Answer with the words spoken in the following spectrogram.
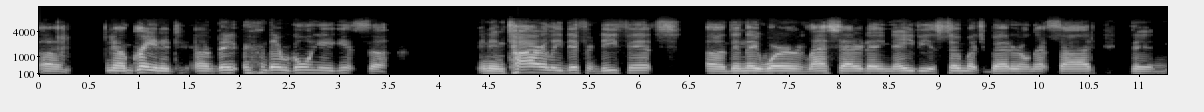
um, now, granted, uh, they they were going against uh, an entirely different defense uh, than they were last Saturday. Navy is so much better on that side than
